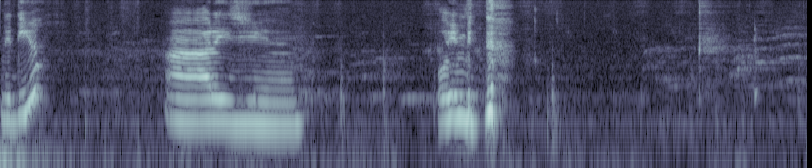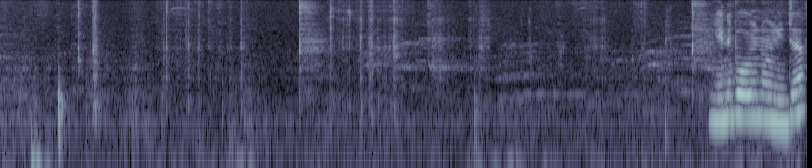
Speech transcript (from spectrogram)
Ne diyor? Aa, arayıcıyım. Oyun bitti. Yeni bir oyun oynayacağız.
